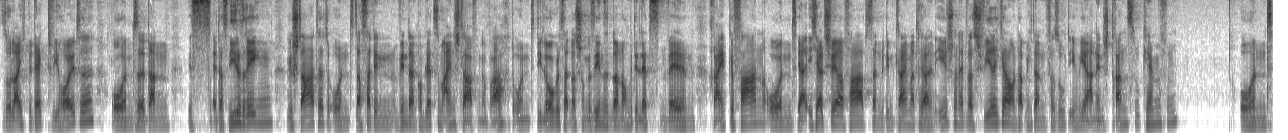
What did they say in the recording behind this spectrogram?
so leicht bedeckt wie heute. Und äh, dann ist etwas Nieselregen gestartet und das hat den Wind dann komplett zum Einschlafen gebracht. Und die Locals hatten das schon gesehen, sind dann noch mit den letzten Wellen reingefahren. Und ja, ich als schwerer Fahrer habe es dann mit dem kleinen Material eh schon etwas schwieriger und habe mich dann versucht irgendwie an den Strand zu kämpfen. Und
